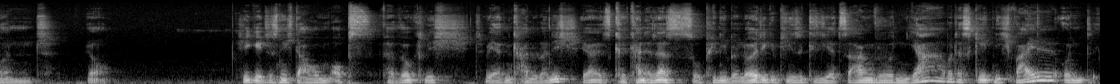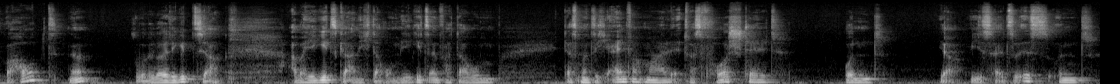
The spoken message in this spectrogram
und ja, Hier geht es nicht darum, ob es verwirklicht werden kann oder nicht. Ja, es kann ja sein, dass es so penible Leute gibt, die, jetzt sagen würden, ja, aber das geht nicht, weil und überhaupt. Ne? So eine Leute gibt es ja. Aber hier geht es gar nicht darum. Hier geht es einfach darum, dass man sich einfach mal etwas vorstellt und ja, wie es halt so ist und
